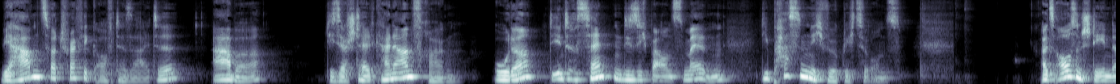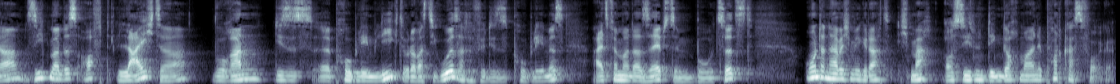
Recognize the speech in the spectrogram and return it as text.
Wir haben zwar Traffic auf der Seite, aber dieser stellt keine Anfragen. Oder die Interessenten, die sich bei uns melden, die passen nicht wirklich zu uns. Als Außenstehender sieht man das oft leichter, woran dieses äh, Problem liegt oder was die Ursache für dieses Problem ist, als wenn man da selbst im Boot sitzt. Und dann habe ich mir gedacht, ich mache aus diesem Ding doch mal eine Podcast-Folge.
